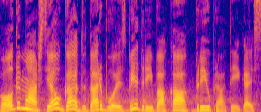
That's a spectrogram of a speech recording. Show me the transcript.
Valdemārs jau gadu darbojas biedrībā kā brīvprātīgais.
